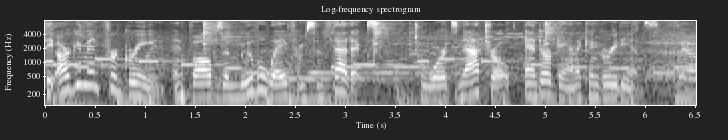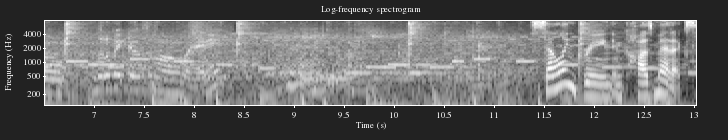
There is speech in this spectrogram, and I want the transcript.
The argument for green involves a move away from synthetics towards natural and organic ingredients. So a little bit goes a long way. Selling green in cosmetics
